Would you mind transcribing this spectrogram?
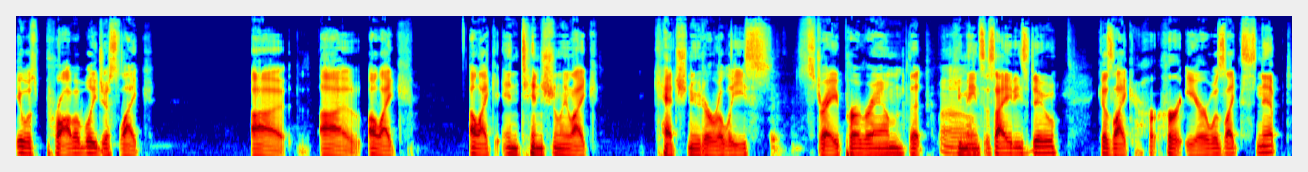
it was probably just like uh uh a like a like intentionally like catch neuter release stray program that Oh. humane societies do because like her, her ear was like snipped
